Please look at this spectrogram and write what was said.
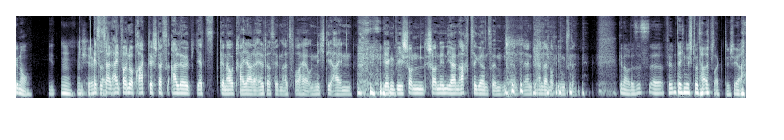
Genau. Hm, okay. Es ist halt einfach nur praktisch, dass alle jetzt genau drei Jahre älter sind als vorher und nicht die einen irgendwie schon, schon in ihren 80ern sind, während, während die anderen noch jung sind. Genau, das ist äh, filmtechnisch total praktisch, ja.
